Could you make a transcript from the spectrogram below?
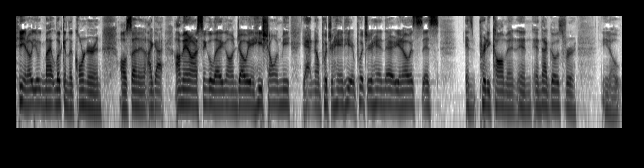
you know, you might look in the corner and all of a sudden I got, I'm in on a single leg on Joey and he's showing me, yeah, now put your hand here, put your hand there. You know, it's, it's, it's pretty common. And, and that goes for, you know,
